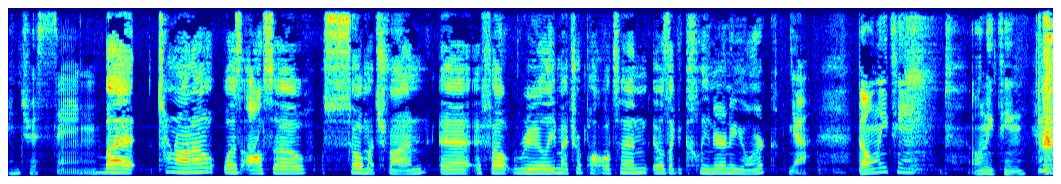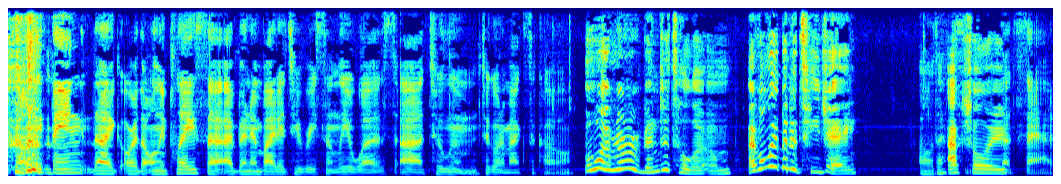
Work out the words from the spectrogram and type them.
Interesting. But Toronto was also so much fun. Uh, it felt really metropolitan. It was like a cleaner New York. Yeah. The only thing, only thing, the only thing like or the only place that I've been invited to recently was uh, Tulum to go to Mexico. Oh, I've never been to Tulum. I've only been to TJ. Oh, that's Actually, that's sad.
